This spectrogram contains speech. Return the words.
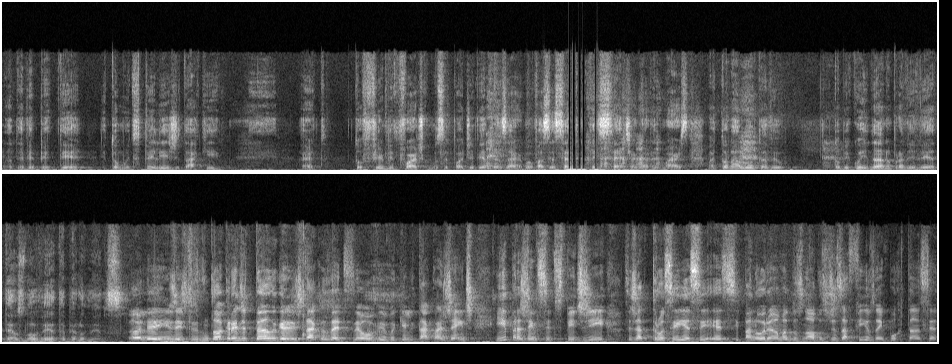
Da TV PT, e estou muito feliz de estar aqui, certo? Estou firme e forte, como você pode ver, apesar. Vou fazer 77 agora em março, mas estou na luta, viu? Estou me cuidando para viver até os 90, pelo menos. Olha aí, gente, não estou acreditando que a gente está com o Zé de Seu ao vivo, que ele está com a gente. E para a gente se despedir, você já trouxe aí esse, esse panorama dos novos desafios, da importância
